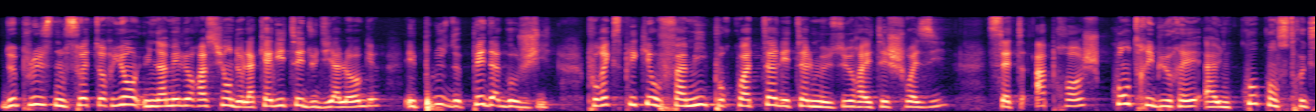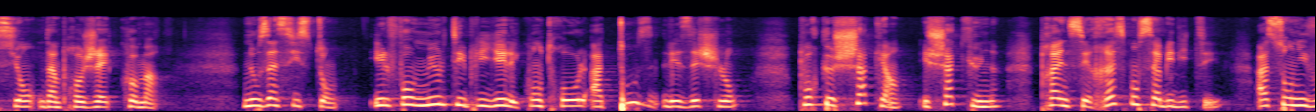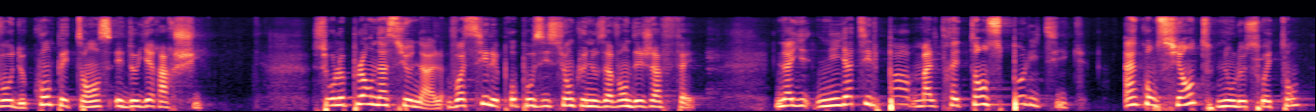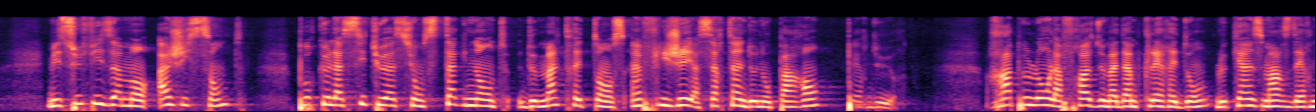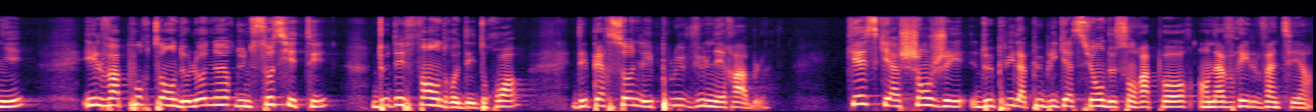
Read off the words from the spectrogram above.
De plus, nous souhaiterions une amélioration de la qualité du dialogue et plus de pédagogie pour expliquer aux familles pourquoi telle et telle mesure a été choisie, cette approche contribuerait à une co-construction d'un projet commun. Nous insistons, il faut multiplier les contrôles à tous les échelons pour que chacun et chacune prenne ses responsabilités à son niveau de compétence et de hiérarchie. Sur le plan national, voici les propositions que nous avons déjà faites N'y a-t-il pas maltraitance politique, inconsciente, nous le souhaitons, mais suffisamment agissante pour que la situation stagnante de maltraitance infligée à certains de nos parents perdure Rappelons la phrase de Madame Claire Edon le 15 mars dernier. Il va pourtant de l'honneur d'une société de défendre des droits des personnes les plus vulnérables. Qu'est-ce qui a changé depuis la publication de son rapport en avril 21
